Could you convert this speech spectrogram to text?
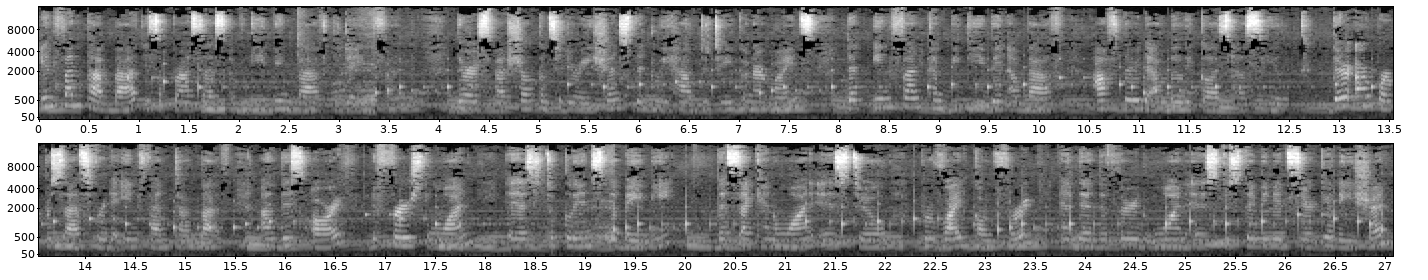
Infant tub bath is a process of giving bath to the infant. There are special considerations that we have to take on our minds that infant can be given a bath after the umbilicus has healed. There are purposes for the infant bath, and these are the first one is to cleanse the baby, the second one is to provide comfort, and then the third one is to stimulate circulation,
